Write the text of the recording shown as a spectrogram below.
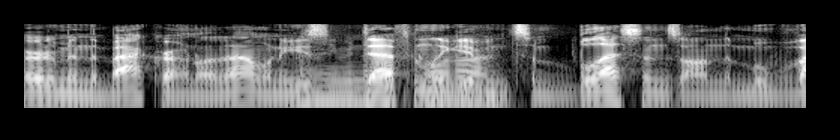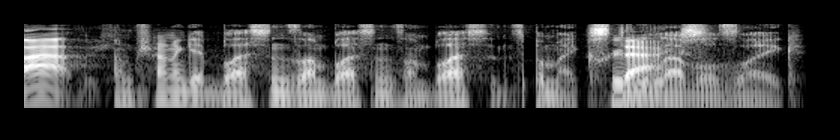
Heard him in the background on that one. He's even know what's definitely giving some blessings on the Movavi. I'm trying to get blessings on blessings on blessings, but my cribby Stacks. level's like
